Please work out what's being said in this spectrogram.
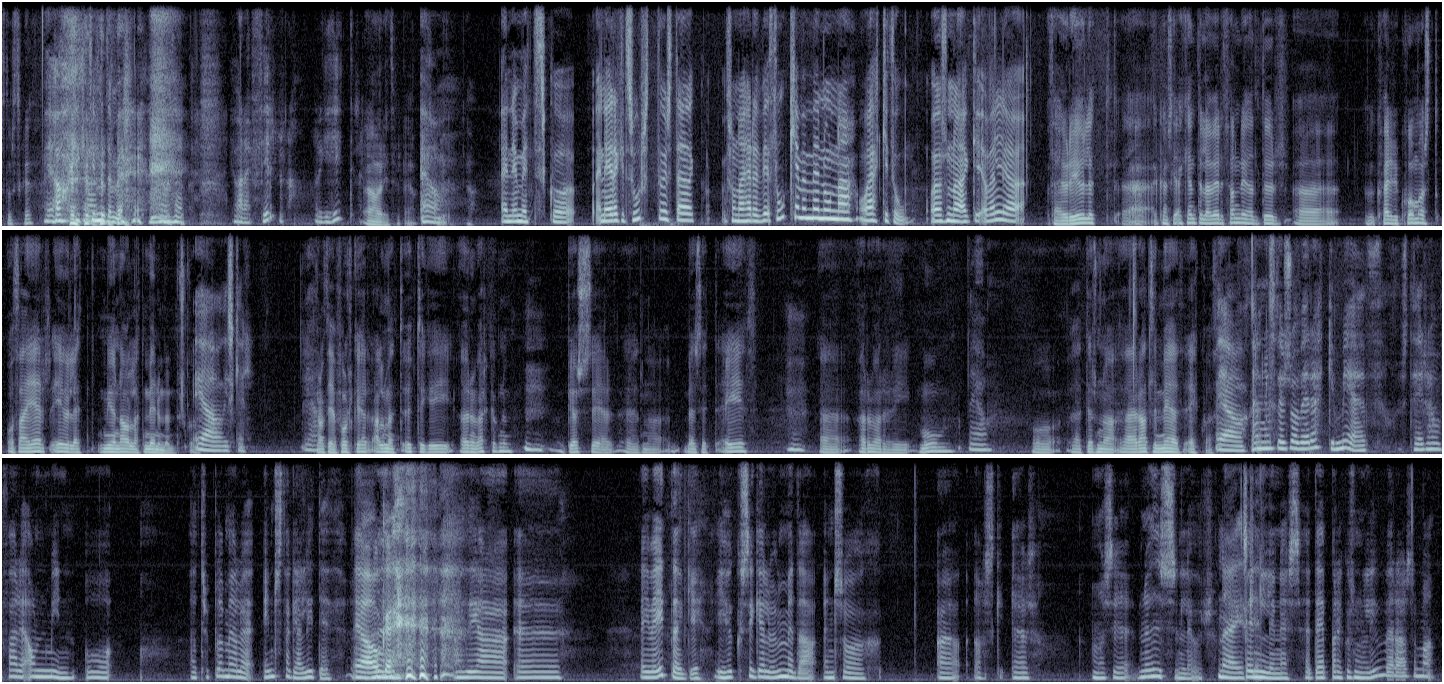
stórt skref já, ekki tímita mér. Ég var að fyrra, var ekki hittir. Já, var eitt fyrir, já. Já. En einmitt, sko, en er ekkit súrt, þú veist, að svona, herri, við, þú kemur með núna og ekki þú. Og það er svona að, velja, Það hefur yfirleitt kannski ekki endilega verið þannig heldur uh, hverjir komast og það er yfirleitt mjög nálagt minimum sko. já, ég skil. Já. Frá því að fólk er almennt upptekið í öðrum verkefnum. Mhm. Bjössi er hérna, með sitt eigið, Mhm. uh, Örvar er í múm Já. og þetta er svona, það eru allir með eitthvað. Já, En þú veist, þess að vera ekki með, þeir hafa farið án mín og það trubla mig alveg einstaklega lítið. já, ok. Af því að, uh, ég veit það ekki, ég hugsa ekki alveg um þetta eins og að það er, maður sé nöðsynlegur, beinlinis. Þetta er bara eitthvað svona lífvera sem að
